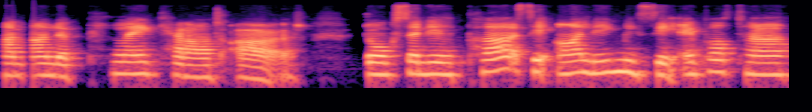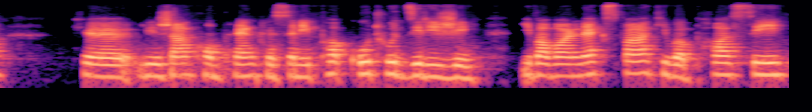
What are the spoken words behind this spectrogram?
pendant le plein 40 heures. Donc, ce n'est pas, c'est en ligne, mais c'est important que les gens comprennent que ce n'est pas autodirigé. Il va y avoir un expert qui va passer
